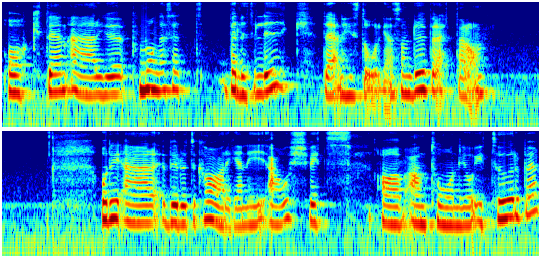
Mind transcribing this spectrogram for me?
och den är ju på många sätt väldigt lik den historien som du berättar om. Och det är Bibliotekarien i Auschwitz av Antonio Iturbe.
